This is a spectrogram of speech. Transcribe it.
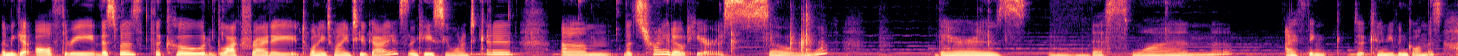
Let me get all three. This was the code Black Friday 2022, guys, in case you wanted to get it. Um, let's try it out here. So, there's this one. I think, can it even go on this?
